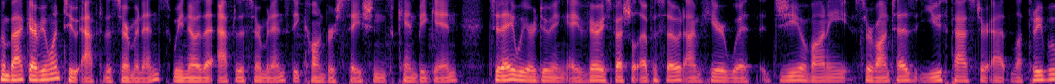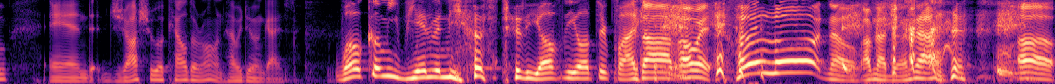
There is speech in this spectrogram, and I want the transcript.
Welcome back, everyone, to After the Sermon Ends. We know that after the sermon ends, the conversations can begin. Today, we are doing a very special episode. I'm here with Giovanni Cervantes, youth pastor at La Tribu, and Joshua Calderone. How are we doing, guys? Welcome y bienvenidos to the Off the Altar podcast. Stop. Oh wait. Hello. No, I'm not doing that. uh,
